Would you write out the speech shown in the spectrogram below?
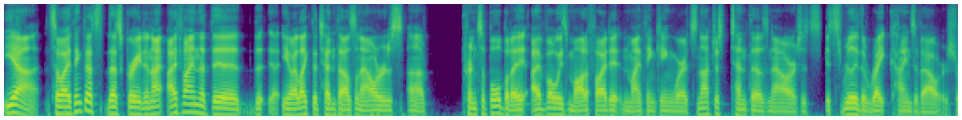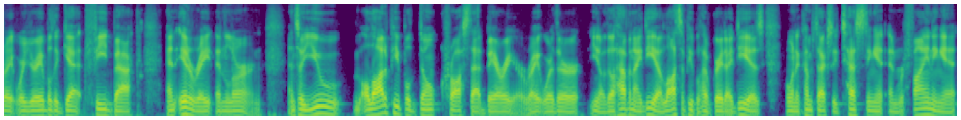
Yeah, so I think that's that's great, and I, I find that the, the you know I like the ten thousand hours uh, principle, but I, I've always modified it in my thinking where it's not just 10,000 hours, it's it's really the right kinds of hours, right? Where you're able to get feedback and iterate and learn. And so you a lot of people don't cross that barrier, right? Where they're, you know, they'll have an idea. Lots of people have great ideas, but when it comes to actually testing it and refining it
